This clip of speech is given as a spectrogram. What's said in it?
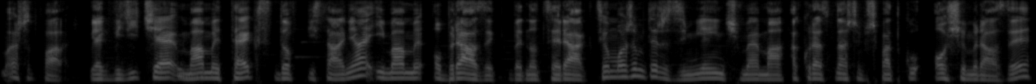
Masz odpalać. Jak widzicie, mamy tekst do wpisania i mamy obrazek będący reakcją. Możemy też zmienić mema, akurat w naszym przypadku 8 razy.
